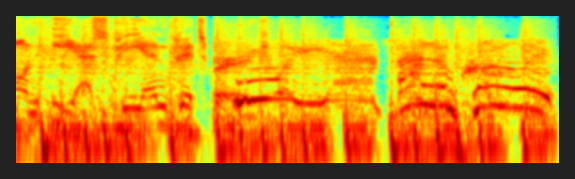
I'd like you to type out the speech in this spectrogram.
on ESPN Pittsburgh. Oh, yes, Adam Crowley.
